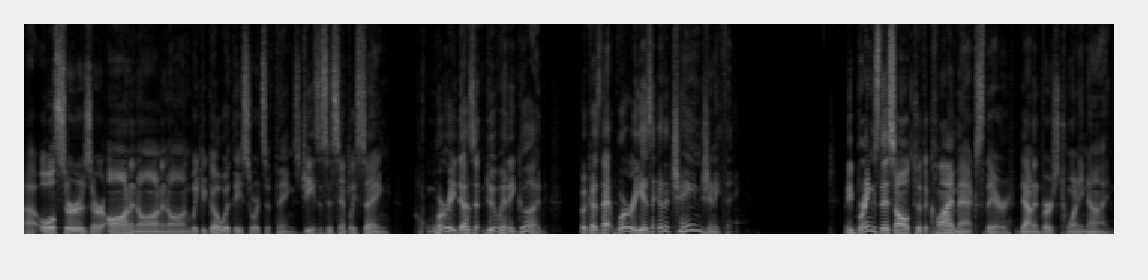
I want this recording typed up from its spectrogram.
uh, ulcers or on and on and on. We could go with these sorts of things. Jesus is simply saying, worry doesn't do any good because that worry isn't going to change anything. But he brings this all to the climax there, down in verse 29.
